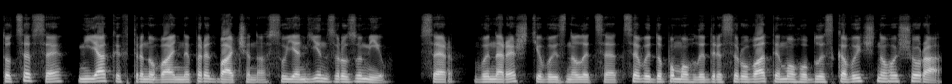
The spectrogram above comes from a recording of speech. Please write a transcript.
то це все ніяких тренувань не передбачено. Суян'їн зрозумів. Сер, ви нарешті визнали це. Це ви допомогли дресирувати мого блискавичного щура,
